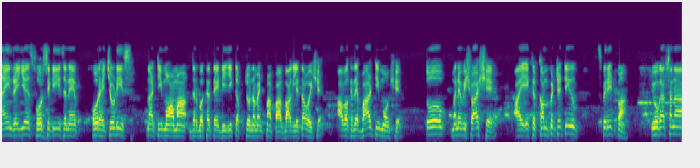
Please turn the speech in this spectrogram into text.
નાઇન રેન્જર્સ ફોર સિટીઝ અને ફોર એચઓડીઝના ટીમો આમાં દર વખતે ડીજી કપ ટુર્નામેન્ટમાં ભાગ લેતા હોય છે. આ વખતે બાર ટીમો છે. તો મને વિશ્વાસ છે, આ એક કોમ્પિટેટિવ સ્પિરિટમાં યોગાસના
